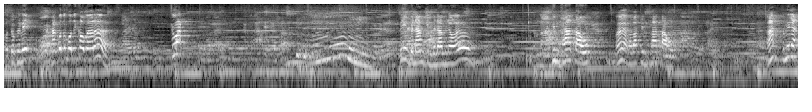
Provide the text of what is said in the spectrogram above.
ขอจบเพียงนี้ทางคนทุกคนที่เข้ามาเด้อจวดอืม ปิ้งไปน้ำกินไปน้ำพี่น้องเอ้ยกินข้าวเตาเอ้ยเขาว่ากินข้าวเตาอะตรงนี้แหละ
